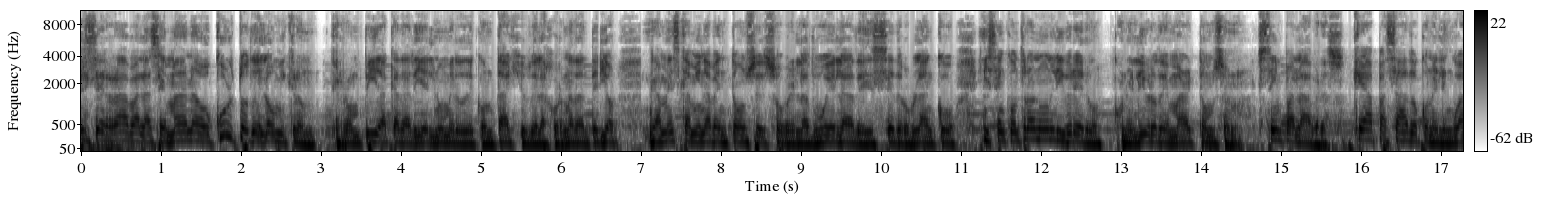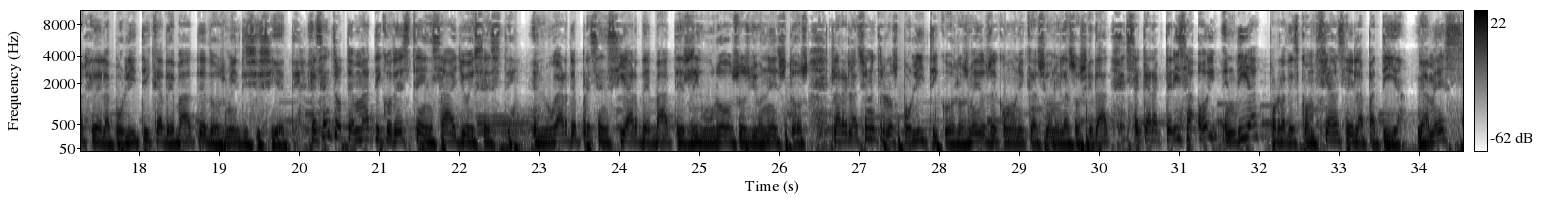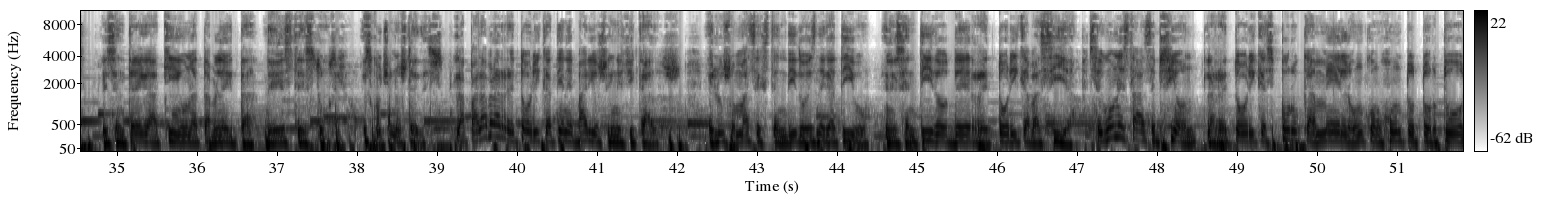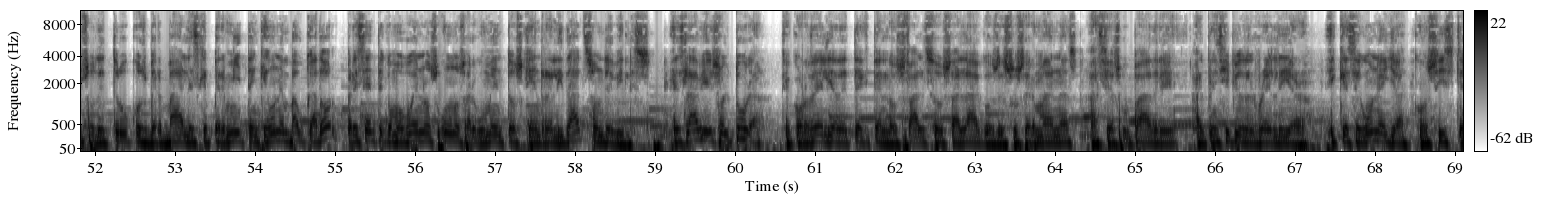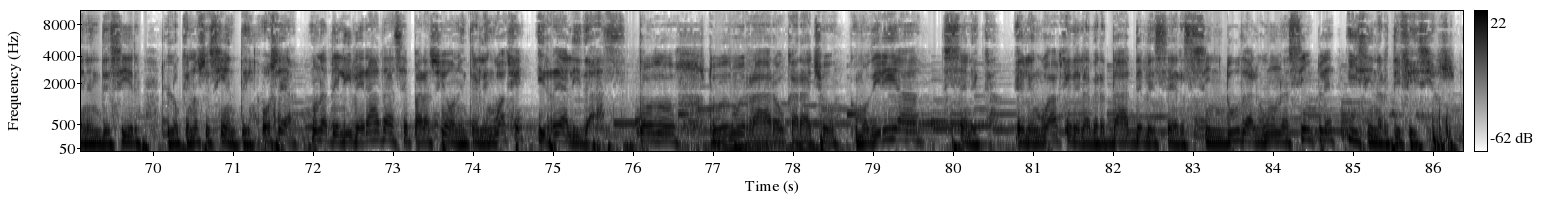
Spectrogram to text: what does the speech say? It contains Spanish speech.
cerraba la semana oculto del Omicron, que rompía cada día el número de contagios de la jornada anterior. Gámez caminaba entonces sobre la duela de cedro blanco y se encontró en un librero con el libro de Mark Thompson. Sin palabras, ¿qué ha pasado con el lenguaje de la política? Debate 2017. El centro temático de este ensayo es este. En lugar de presenciar debates rigurosos y honestos, la relación entre los políticos, los medios de comunicación y la sociedad se caracteriza hoy en día por la desconfianza y la apatía. Gamés les entrega aquí una tableta de este estudio. Escuchen ustedes. La palabra retórica tiene varios significados. El uso más extendido es negativo, en el sentido de retórica vacía. Según esta acepción, la retórica es puro camelo, un conjunto tortuoso de trucos verbales que permiten que un embaucador presente como buenos unos argumentos que en realidad son débiles. Es labia soltura, que Cordelia detecta en los falsos halagos de sus hermanas hacia su padre al principio del Red Lear y que según ella consisten en decir lo que no se siente, o sea, una deliberada separación entre lenguaje y realidad. Todo, todo es muy raro, caracho. Como diría Séneca, el lenguaje de la verdad debe ser sin duda alguna simple y sin artificios.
